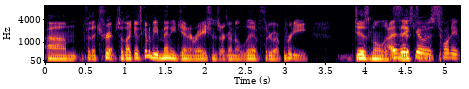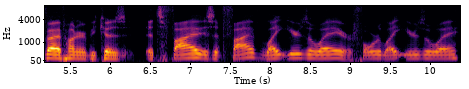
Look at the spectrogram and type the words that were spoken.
um, for the trip. So, like, it's going to be many generations are going to live through a pretty dismal. I think it was 2,500 because it's five. Is it five light years away or four light years away?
